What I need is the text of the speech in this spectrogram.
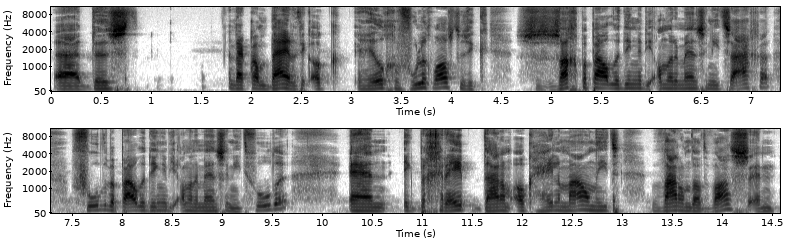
Uh, dus en daar kwam bij dat ik ook heel gevoelig was. Dus ik zag bepaalde dingen die andere mensen niet zagen. Voelde bepaalde dingen die andere mensen niet voelden. En ik begreep daarom ook helemaal niet waarom dat was. En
